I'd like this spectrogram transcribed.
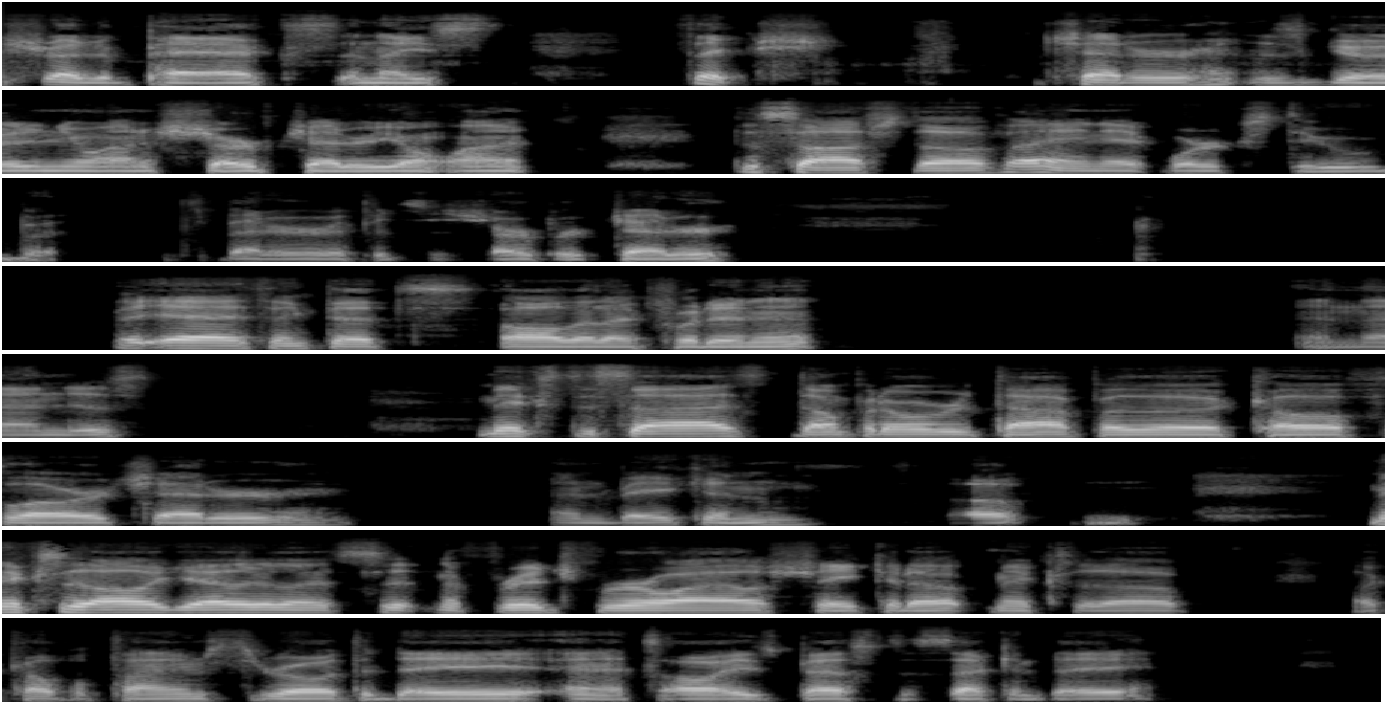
shredded packs. A nice thick cheddar is good, and you want a sharp cheddar. You don't want the soft stuff. I mean, it works too, but it's better if it's a sharper cheddar. But yeah, I think that's all that I put in it. And then just mix the sauce, dump it over top of the cauliflower, cheddar, and bacon stuff mix it all together, let it sit in the fridge for a while, shake it up, mix it up a couple times throughout the day, and it's always best the second day.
